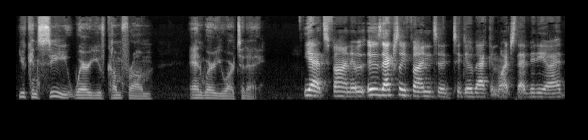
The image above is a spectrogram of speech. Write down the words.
you can see where you've come from and where you are today. Yeah, it's fun. It was it was actually fun to to go back and watch that video. I had,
